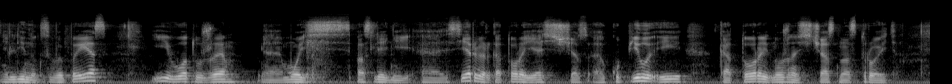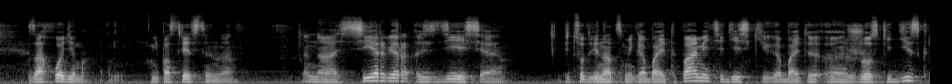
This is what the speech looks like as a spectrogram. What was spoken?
Linux VPS и вот уже э, мой последний э, сервер, который я сейчас купил и который нужно сейчас настроить. Заходим непосредственно на сервер. Здесь 512 мегабайт памяти, 10 гигабайт э, жесткий диск,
